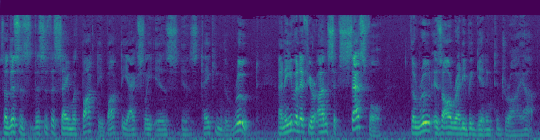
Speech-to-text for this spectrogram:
So this is this is the same with bhakti. Bhakti actually is is taking the root and even if you're unsuccessful, the root is already beginning to dry up.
